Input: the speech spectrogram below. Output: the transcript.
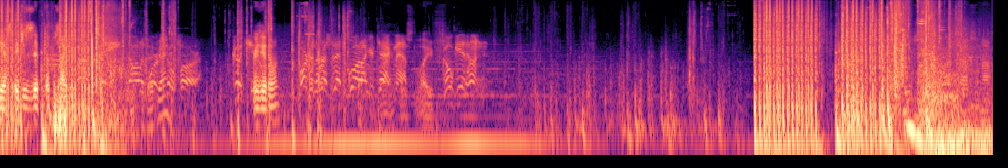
Yes, they just zipped up beside you. Okay. so far. Good kill. Where's the other one? Marking the rest of that squad on your TAC map. Life. Go get hunting. Fast enough.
